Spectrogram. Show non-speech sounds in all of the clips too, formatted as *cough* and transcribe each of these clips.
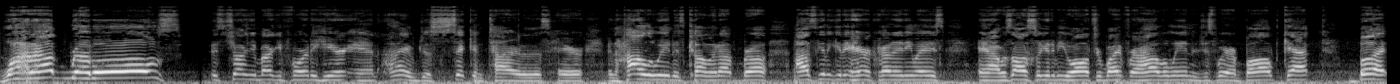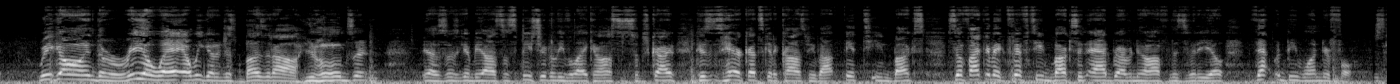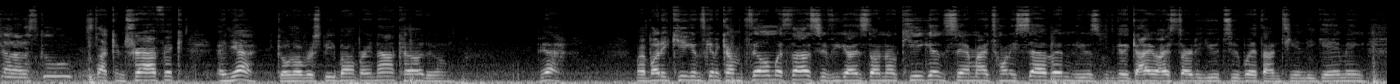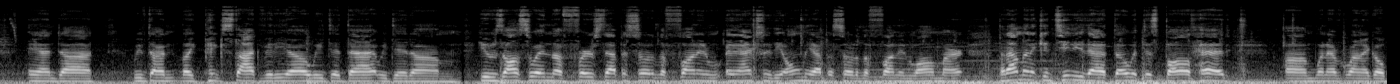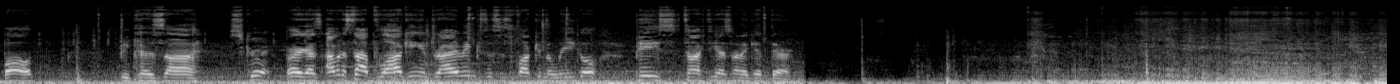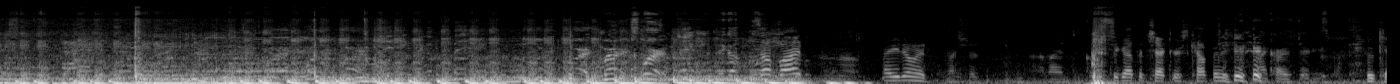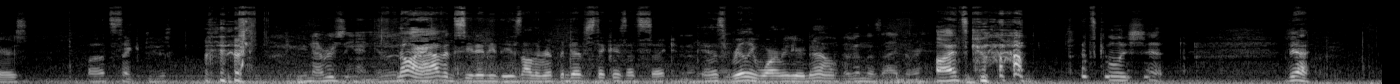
What up, rebels? It's Chunkey Monkey 40 here, and I am just sick and tired of this hair. And Halloween is coming up, bro. I was gonna get a haircut anyways, and I was also gonna be Walter White for Halloween and just wear a bald cap. But we going the real way, and we gonna just buzz it off. *laughs* You know what I'm saying? Yeah, so it's gonna be awesome. So be sure to leave a like and also subscribe because this haircut's gonna cost me about 15 bucks. So if I can make 15 bucks in ad revenue off of this video, that would be wonderful. Just got out of school, stuck in traffic, and yeah, going over a speed bump right now, cut. Yeah. My buddy Keegan's gonna come film with us. If you guys don't know Keegan, Samurai27. He was the guy who I started YouTube with on TND Gaming. And uh, we've done like pig stock video. We did that. We did, um, he was also in the first episode of the fun and, and actually the only episode of the fun in Walmart. But I'm gonna continue that though with this bald head um, whenever, when I go bald. Because, uh, screw it. All right guys, I'm gonna stop vlogging and driving because this is fucking illegal. Peace. Talk to you guys when I get there. How you doing? I should. I might. You still got the checkers cup in here? My car's dirty. Who cares? Oh, that's sick, dude. *laughs* You've never seen any of those? no, I haven't seen any of these. All the RIPNDIP stickers. That's sick. And it's really warm in here now. Look on the side door. Oh, that's *laughs* cool. that's cool as shit. Yeah.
